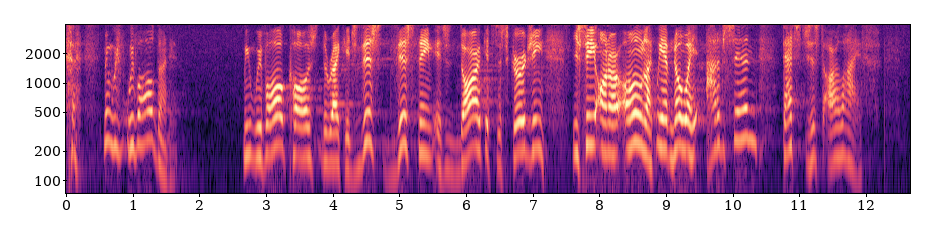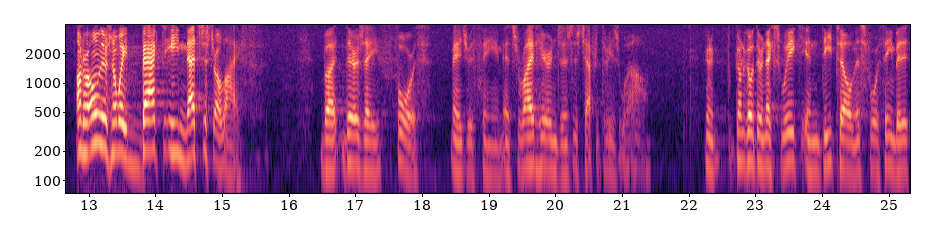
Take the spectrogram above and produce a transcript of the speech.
I mean, we've, we've all done it. I mean, we've all caused the wreckage. This, this theme, it's dark, it's discouraging. You see, on our own, like we have no way out of sin, that's just our life. On our own, there's no way back to Eden, that's just our life. But there's a fourth major theme. It's right here in Genesis chapter 3 as well. We're going to go there next week in detail in this fourth theme, but it,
